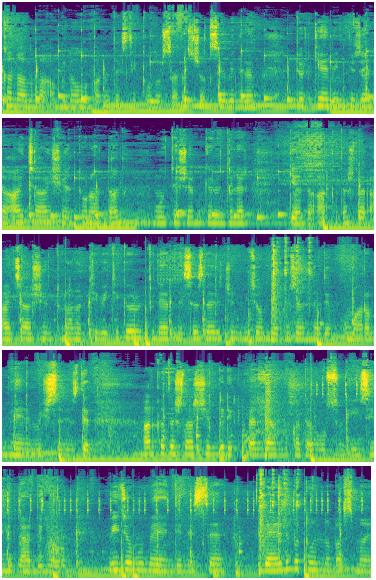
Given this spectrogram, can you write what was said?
kanalıma abone olup bana destek olursanız çok sevinirim. Türkiye'nin güzeli Ayça Ayşen Turan'dan muhteşem görüntüler geldi arkadaşlar. Ayça Ayşen Turan'ın tweet'i görüntülerini sizler için videomda düzenledim. Umarım beğenmişsinizdir. Arkadaşlar şimdilik benden bu kadar olsun. İyi seyirler diliyorum. Videomu beğendinizse beğeni butonuna basmayı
